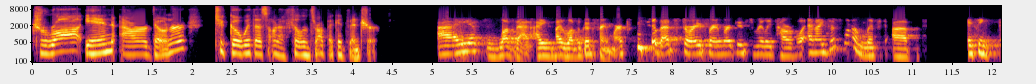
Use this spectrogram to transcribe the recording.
draw in our donor to go with us on a philanthropic adventure. I love that. I, I love a good framework. so that story framework is really powerful. And I just want to lift up I think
